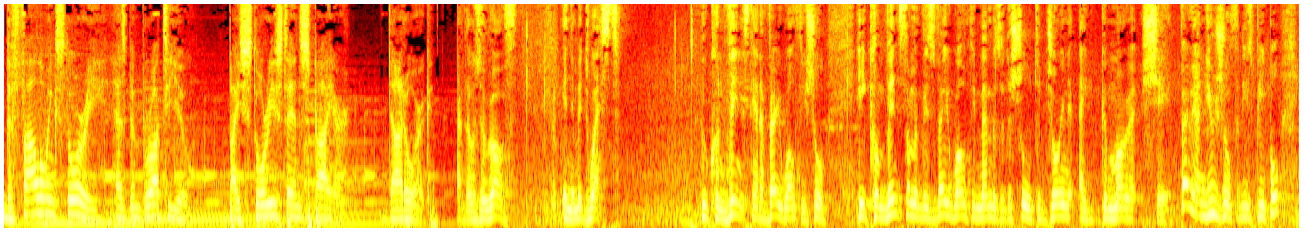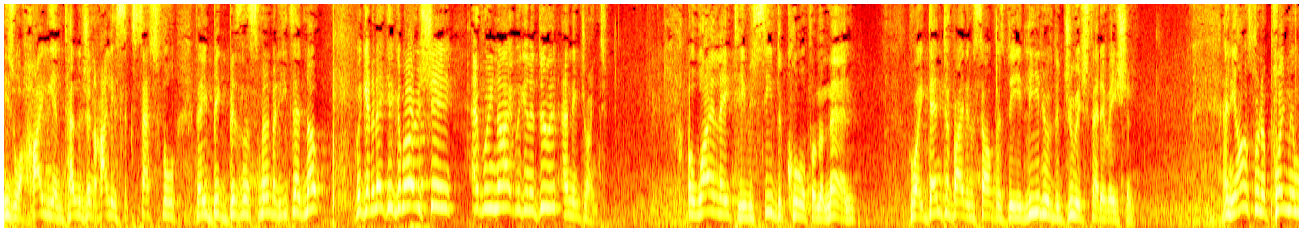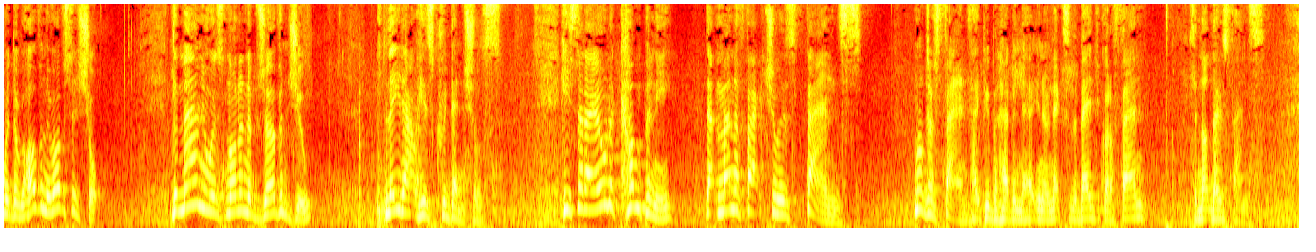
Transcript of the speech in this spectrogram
The following story has been brought to you by StoriesToInspire.org. There was a Rav in the Midwest who convinced, he had a very wealthy shul, he convinced some of his very wealthy members of the shul to join a Gemara shiur. Very unusual for these people. These were highly intelligent, highly successful, very big businessmen, but he said, no, we're going to make a Gemara shiur every night, we're going to do it, and they joined. A while later, he received a call from a man who identified himself as the leader of the Jewish Federation. And he asked for an appointment with the Rav, and the Rav said, sure. The man who was not an observant Jew laid out his credentials. He said, I own a company that manufactures fans. Not just fans, like people have in there, you know, next to the bed, you've got a fan. He said, not those fans.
